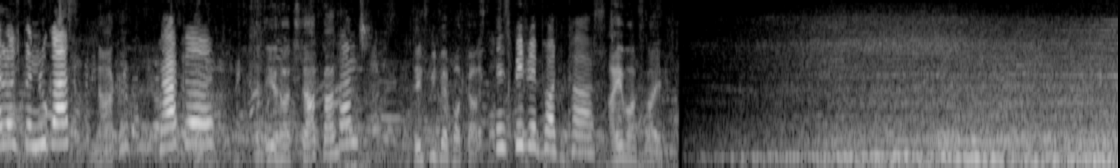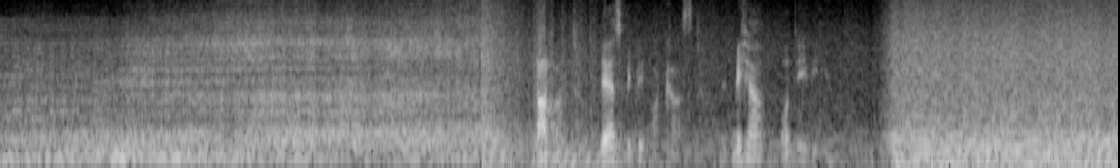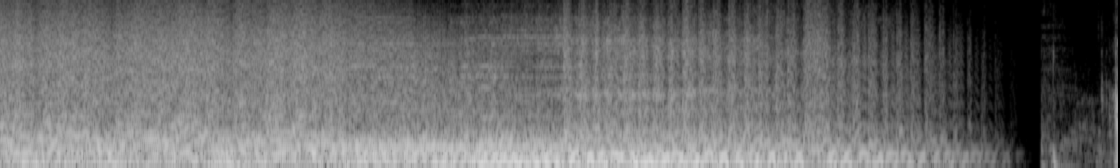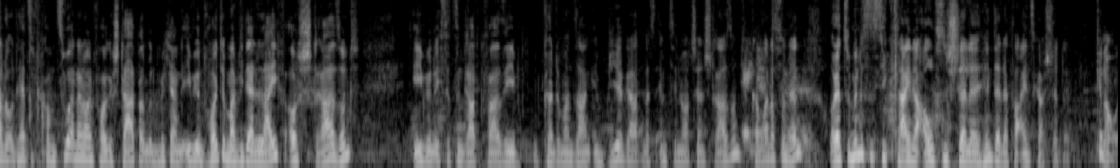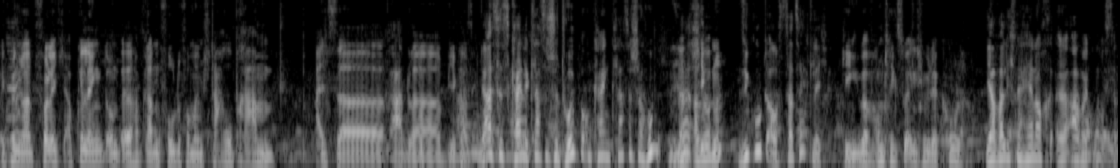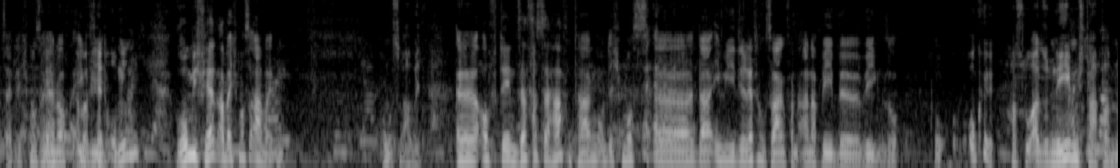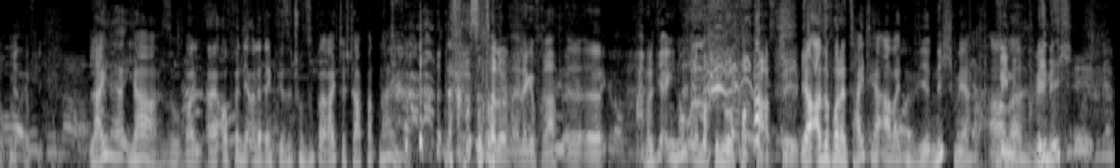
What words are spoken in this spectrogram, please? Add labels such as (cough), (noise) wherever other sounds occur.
Hallo, ich bin Lukas Nake Nake, und ihr hört Startband, Hand, den Speedway Podcast. den Speedway Podcast. Einwandfrei. Startband, der Speedway Podcast mit Micha und Evi. Hallo und herzlich willkommen zu einer neuen Folge Startband mit Micha und Evi und heute mal wieder live aus Stralsund. Evi und ich sitzen gerade quasi, könnte man sagen, im Biergarten des MC Nordstein Stralsund, kann man das so nennen? Oder zumindest die kleine Außenstelle hinter der Vereinsgaststätte. Genau, ich bin gerade völlig abgelenkt und äh, habe gerade ein Foto von meinem Staropram Alster Radler Bierglas. Ja, es ist keine klassische Tulpe und kein klassischer Humpen. Ne? Schick, Also ne? sieht gut aus, tatsächlich. Gegenüber, warum trinkst du eigentlich schon wieder Cola? Ja, weil ich nachher noch äh, arbeiten muss, tatsächlich. Ich muss nachher noch Aber fährt Romy nicht? Romy fährt, aber ich muss arbeiten. Wo musst du arbeiten? Äh, auf den Sassas der Hafentagen und ich muss äh, da irgendwie den Rettungswagen von A nach B bewegen. So. Okay. Hast du also neben Startband noch mehr Verpflichtungen? Leider ja, so, weil äh, auch wenn ihr alle denkt, wir sind schon super reich durch Startband, nein. (laughs) Das kostet Uns hat uns einer gefragt, äh, äh, arbeitet ihr eigentlich noch oder macht ihr nur Podcast? Nee. Ja, also von der Zeit her arbeiten wir nicht mehr, aber Wenig, wenig.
